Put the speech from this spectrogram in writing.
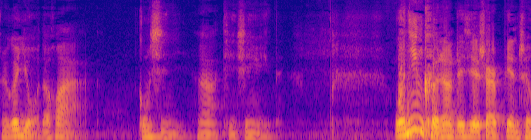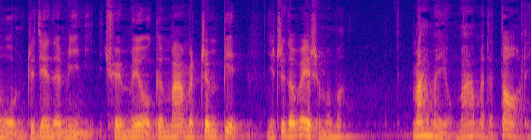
如果有的话，恭喜你啊，挺幸运的。我宁可让这些事儿变成我们之间的秘密，却没有跟妈妈争辩。你知道为什么吗？妈妈有妈妈的道理，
